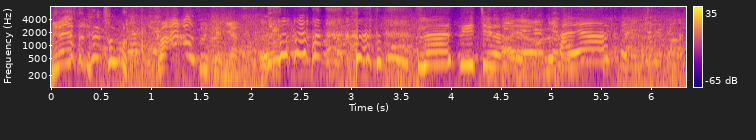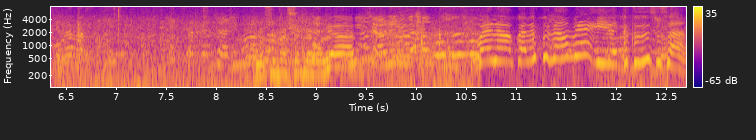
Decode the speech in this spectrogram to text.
¡Mira, ya salió el tubo! ¡Wow! ¡Soy genial! No, sí, chido. Adiós. Yo sí me hacen de Adiós. boleto. Bueno, ¿cuál es tu nombre y de qué estás disfrazada?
